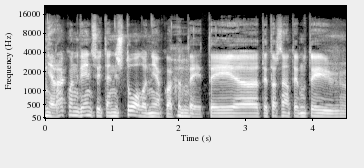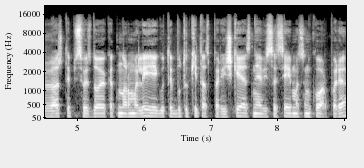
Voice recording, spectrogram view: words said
nėra konvencijoj ten iš tolo nieko apie tai. Tai tai ta prasme tai nu tai aš taip įsivaizduoju kad normaliai jeigu tai būtų kitas pareiškėjas ne visas seimas in corpore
